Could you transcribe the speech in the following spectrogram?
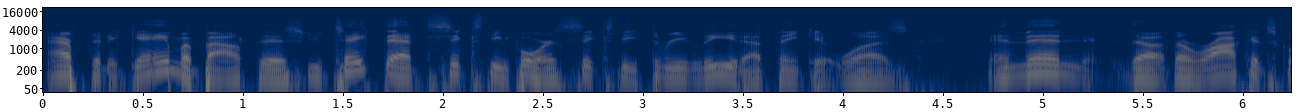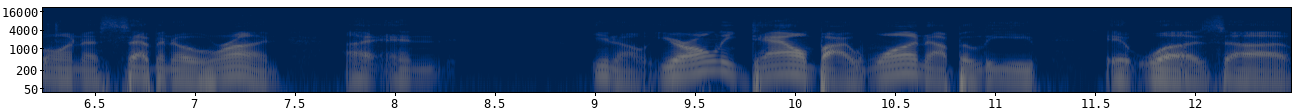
after the game about this. You take that 64-63 lead, I think it was, and then the the Rockets go on a 7-0 run, uh, and you know you're only down by one, I believe it was, uh,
